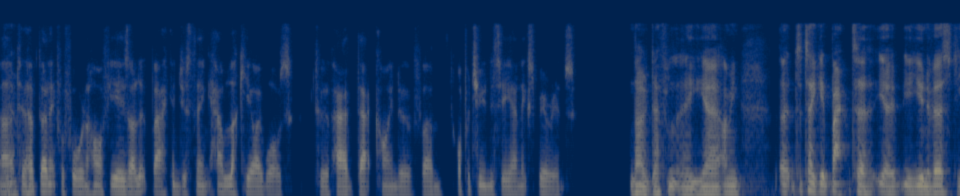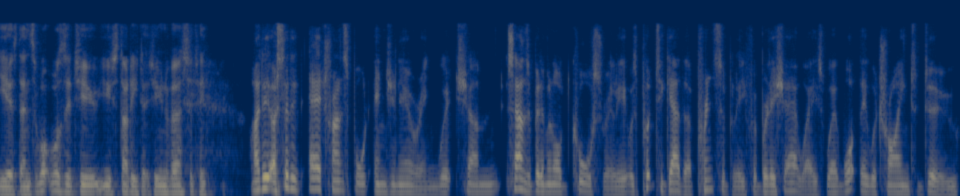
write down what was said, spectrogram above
Uh, yeah. To have done it for four and a half years, I look back and just think how lucky I was to have had that kind of um, opportunity and experience. No, definitely, yeah. I mean, uh, to take it back to you know, your university years, then. So, what was it you you studied at university? I did. I studied air transport engineering, which um, sounds a bit of an odd course, really. It was put together principally for British Airways, where what they were trying to do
